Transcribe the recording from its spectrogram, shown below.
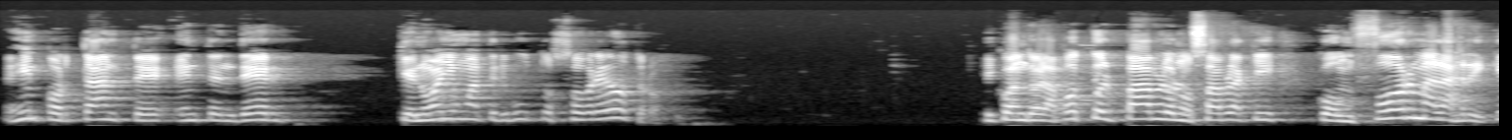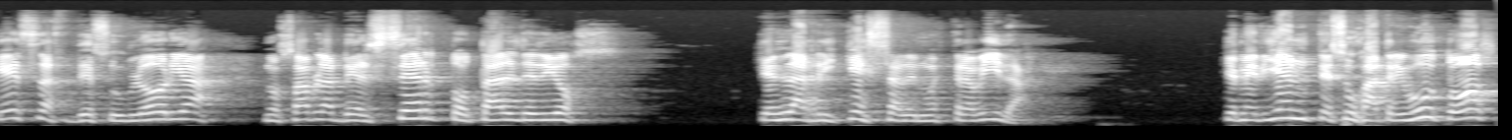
es importante entender que no hay un atributo sobre otro. Y cuando el apóstol Pablo nos habla aquí, conforme a las riquezas de su gloria, nos habla del ser total de Dios, que es la riqueza de nuestra vida, que mediante sus atributos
